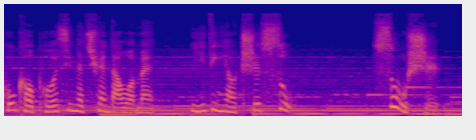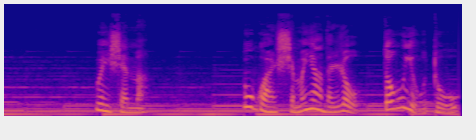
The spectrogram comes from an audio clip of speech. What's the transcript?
苦口婆心的劝导我们，一定要吃素，素食。为什么？”不管什么样的肉都有毒，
